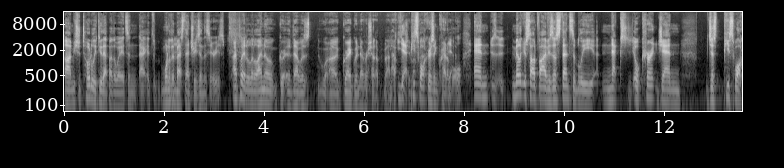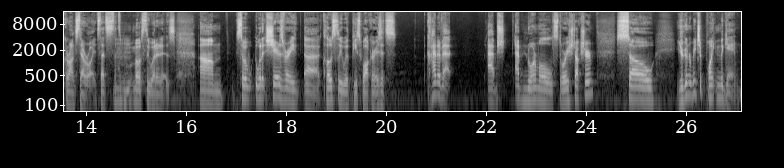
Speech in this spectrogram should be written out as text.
Um, you should totally do that. By the way, it's an uh, it's one of the best entries in the series. I played a little. I know Gre- that was uh, Greg would never shut up about how. Yeah, Peace Walker is incredible, and uh, Metal Gear Solid Five is ostensibly next, oh, current gen, just Peace Walker on steroids. That's that's Mm-hmm. mostly what it is. Um, so what it shares very uh, closely with Peace Walker is it's kind of at ab- abnormal story structure. So you're going to reach a point in the game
